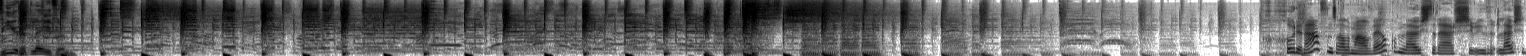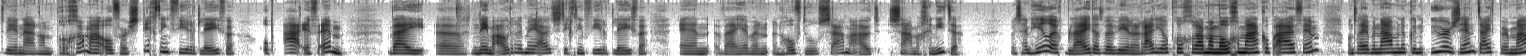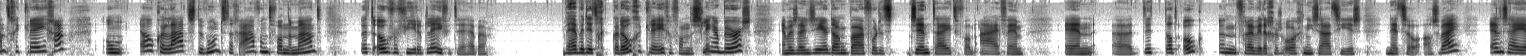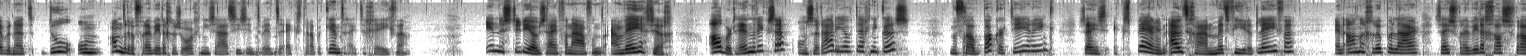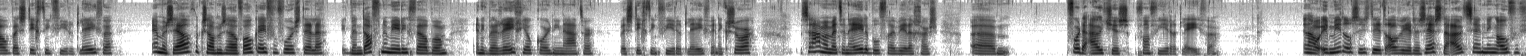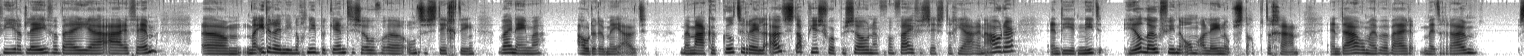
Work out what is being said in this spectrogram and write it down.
Vier het leven. Goedenavond allemaal, welkom luisteraars. U luistert weer naar een programma over Stichting Vier het Leven op AFM. Wij uh, nemen ouderen mee uit, Stichting Vier het Leven. En wij hebben een hoofddoel samen uit, samen genieten. We zijn heel erg blij dat we weer een radioprogramma mogen maken op AFM. Want wij hebben namelijk een uur zendtijd per maand gekregen om elke laatste woensdagavond van de maand het over Vier het Leven te hebben. We hebben dit cadeau gekregen van de Slingerbeurs en we zijn zeer dankbaar voor de zendtijd van AFM. En uh, dit, dat ook een vrijwilligersorganisatie is, net zoals wij. En zij hebben het doel om andere vrijwilligersorganisaties in Twente extra bekendheid te geven. In de studio zijn vanavond aanwezig Albert Hendriksen, onze radiotechnicus, mevrouw Bakker-Tering, zij is expert in uitgaan met Vier het Leven, en Anne Gruppelaar, zij is vrijwillig gastvrouw bij Stichting Vier het Leven. En mezelf, ik zal mezelf ook even voorstellen. Ik ben Daphne Mering-Velboom en ik ben regiocoördinator bij Stichting Vier het Leven. En ik zorg samen met een heleboel vrijwilligers um, voor de uitjes van Vier het Leven. Nou, inmiddels is dit alweer de zesde uitzending over Vier het Leven bij eh, AFM. Ehm, maar iedereen die nog niet bekend is over uh, onze stichting, wij nemen ouderen mee uit. Wij maken culturele uitstapjes voor personen van 65 jaar en ouder en die het niet heel leuk vinden om alleen op stap te gaan. En daarom hebben wij met ruim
